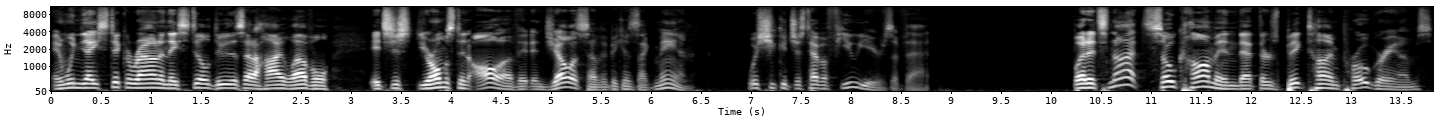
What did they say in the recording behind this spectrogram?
and when they stick around and they still do this at a high level, it's just you're almost in awe of it and jealous of it because, like, man, wish you could just have a few years of that. But it's not so common that there's big time programs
